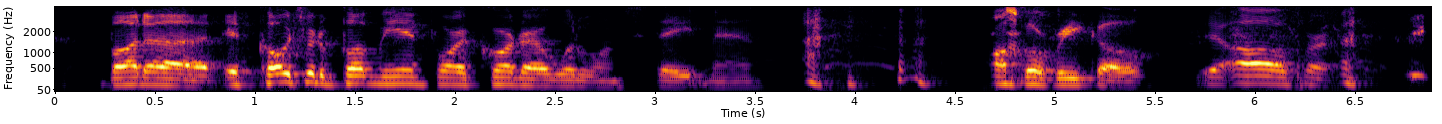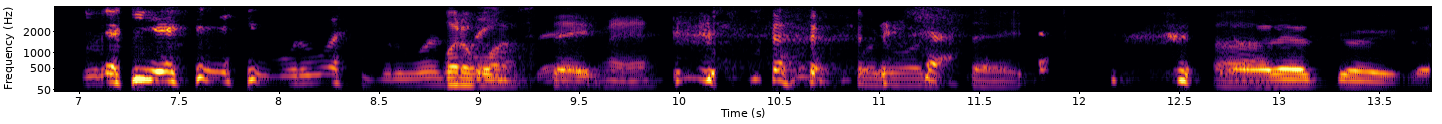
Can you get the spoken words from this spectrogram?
but uh, if coach would have put me in for a quarter, I would have won state, man. Uncle Rico yeah, oh, for yeah, what it was, what it was would have won state, state, man. 41 state. man. state. Oh, that's great. Man.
